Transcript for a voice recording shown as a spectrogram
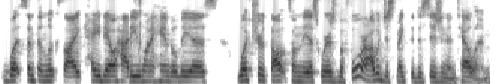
what something looks like. Hey dale how do you want to handle this? What's your thoughts on this? Whereas before i would just make the decision and tell him.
